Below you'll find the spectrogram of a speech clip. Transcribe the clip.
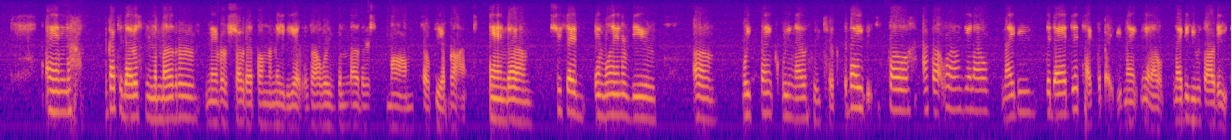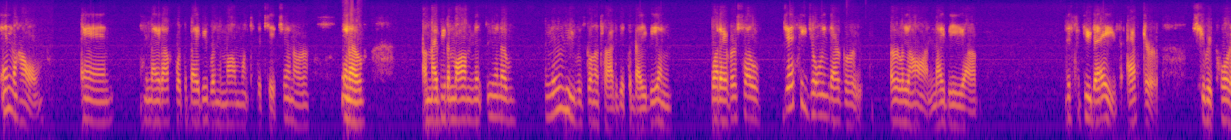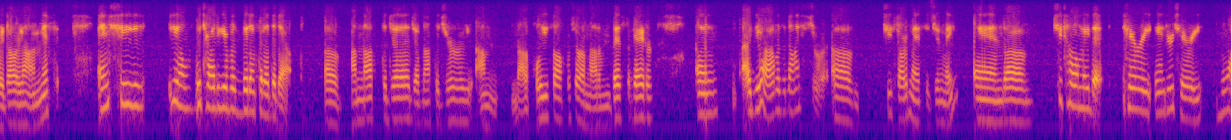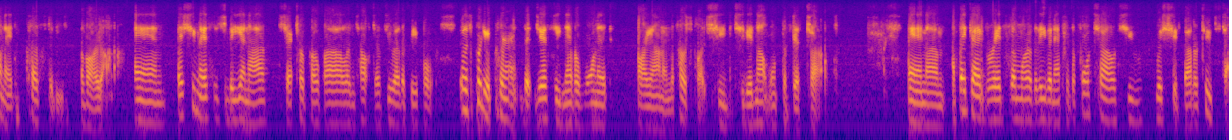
and I got to noticing the mother never showed up on the media. It was always the mother's mom, Sophia Bryant. And um, she said in one interview, um, we think we know who took the baby. So I thought, well, you know, maybe the dad did take the baby. Maybe, you know, maybe he was already in the home and he made off with the baby when the mom went to the kitchen or, you know, or maybe the mom, you know, knew he was going to try to get the baby and whatever. So Jesse joined our group early on, maybe uh, just a few days after she reported Arieanna missing. And she, you know, we tried to give her the benefit of the doubt. Uh, I'm not the judge. I'm not the jury. I'm not a police officer. I'm not an investigator. And uh, yeah, I was a nice to her. Um, she started messaging me, and um, she told me that Terry, Andrew Terry, wanted custody of Arieanna. And as she messaged me and I checked her profile and talked to a few other people, it was pretty apparent that Jesse never wanted Arieanna in the first place. She she did not want the fifth child. And um, I think I'd read somewhere that even after the fourth child, she wished she'd got her tubes tied.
